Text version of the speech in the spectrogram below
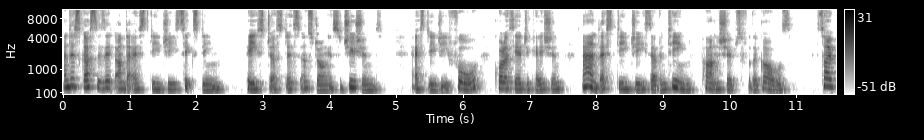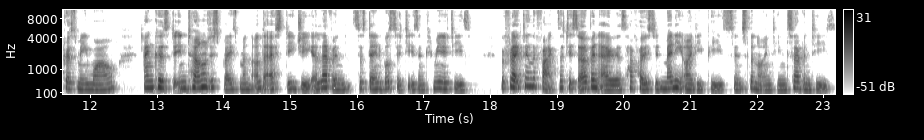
and discusses it under SDG 16, Peace, Justice and Strong Institutions, SDG 4, Quality Education, and SDG 17, Partnerships for the Goals. Cyprus, meanwhile, anchors the internal displacement under SDG 11, Sustainable Cities and Communities, reflecting the fact that its urban areas have hosted many IDPs since the 1970s.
